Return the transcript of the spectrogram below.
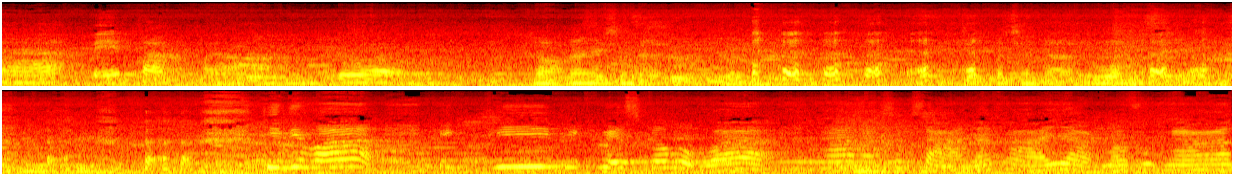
นะเป๊ะปังมาด้วย คราวหน้าให้ชนะดูดีจะมาชนะร่วมเสียทีนี้ว่าพี่พี่พี่คริสก็บอกว่าถ้านักศึกษานะคะ อยากมาฝึกงาน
